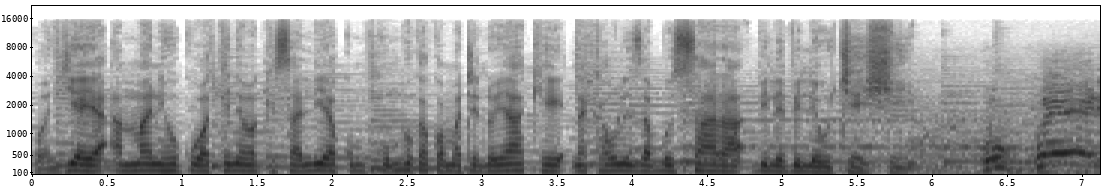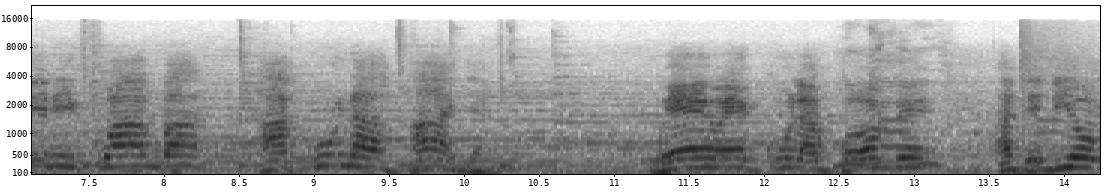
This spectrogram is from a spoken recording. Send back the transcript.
kwa njia ya amani, huku Wakenya wakisalia kumkumbuka kwa matendo yake na kauli za busara, vilevile ucheshi. Ukweli ni kwamba hakuna haja wewe kula pombe ati ndio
